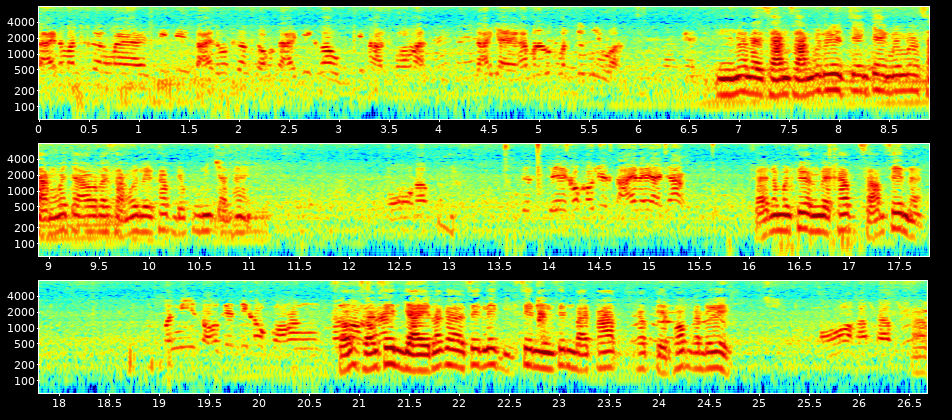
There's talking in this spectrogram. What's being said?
สายน้ำมันเครื่องมาที่ที่สายน้ำมันเครื่องสองสายที่เข้าที่ผ่านกองอะสายใหญ่ครับมันลุกมันดึงอยู่อะอืม นั่นแหละสั่งสั่งไว้เลยแจ้งแจ้งไว้เลยสั่งไว้จะเอาอะไรสั่งไว้เลยครับ เดี๋ยวพรุ่งนี้จัดให้โอ้ครับเจ๊เขาเขาเรียกสายอะไรอะช่างสายน้ำมันเครื่องเลยครับสามเส้นน่ะมันมีสองเส้นที่เข้ากองสองสองเส้นใหญ่แล้วก็เส้นเล็กอีกเส้นหนึ่งเส้นบายพาสครับเปลี่ยนพร้อมกันเลยอ๋อครับครับครับ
